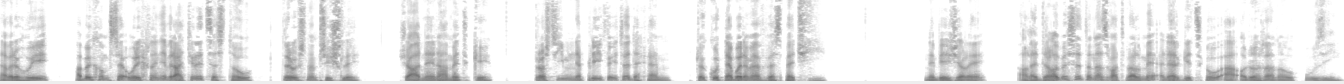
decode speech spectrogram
Navrhuji, abychom se urychleně vrátili cestou, kterou jsme přišli. Žádné námitky. Prosím, neplýtvejte dechem, dokud nebudeme v bezpečí. Neběželi, ale dalo by se to nazvat velmi energickou a odohranou chůzí.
